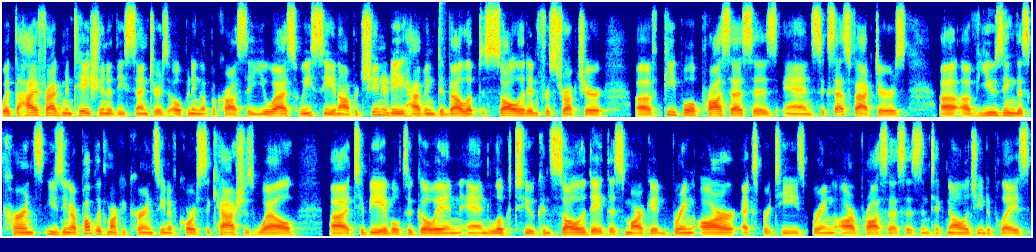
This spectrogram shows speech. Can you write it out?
with the high fragmentation of these centers opening up across the US, we see an opportunity having developed a solid infrastructure of people, processes, and success factors uh, of using this currency, using our public market currency, and of course the cash as well, uh, to be able to go in and look to consolidate this market, bring our expertise, bring our processes and technology into place,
